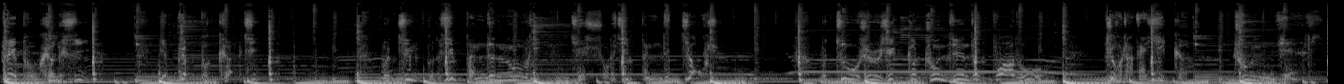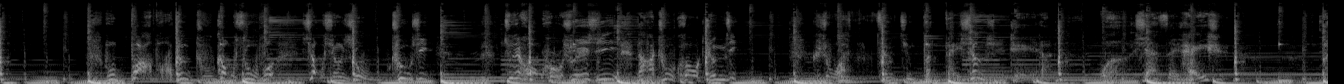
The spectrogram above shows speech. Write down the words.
别不可惜，也别不客气，我经过了春天的花朵，就长在一个春天里。我爸爸当初告诉我，要想有出息，就得好好学习，拿出好成绩。可是我曾经不太。相信这个，我现在还是不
